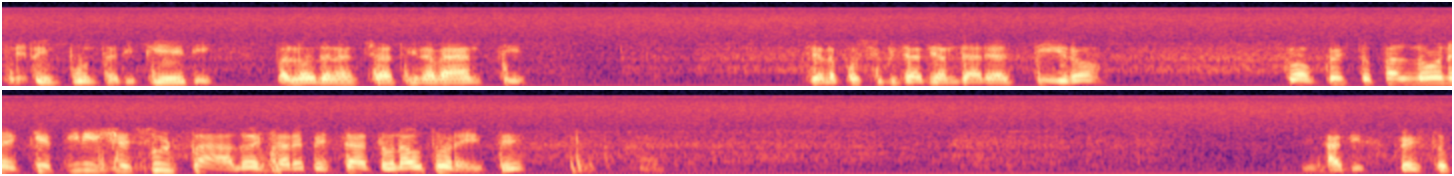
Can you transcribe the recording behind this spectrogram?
tutto in punta di piedi, pallone lanciato in avanti, c'è la possibilità di andare al tiro con questo pallone che finisce sul palo e sarebbe stata un'autorete. Questo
